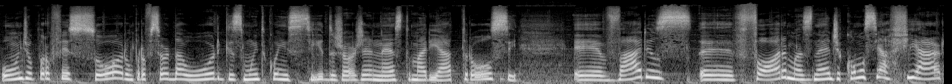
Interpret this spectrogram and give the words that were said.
onde o professor, um professor da URGS muito conhecido, Jorge Ernesto Mariá, trouxe é, várias é, formas né, de como se afiar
